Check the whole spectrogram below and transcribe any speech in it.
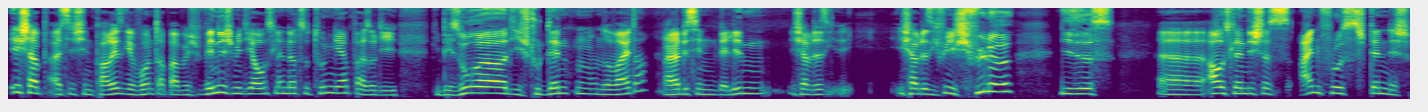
ich habe, als ich in Paris gewohnt habe, habe ich wenig mit den Ausländern zu tun gehabt, also die, die Besucher, die Studenten und so weiter. Allerdings in Berlin, ich habe das, ich habe das Gefühl, ich fühle dieses äh, ausländisches Einfluss ständig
